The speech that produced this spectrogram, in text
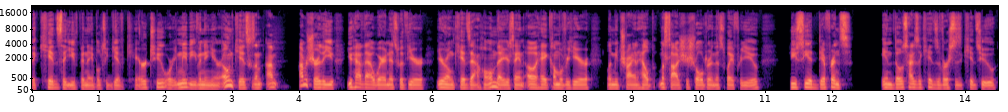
the kids that you've been able to give care to, or maybe even in your own kids? Because I'm, I'm I'm sure that you you have that awareness with your your own kids at home that you're saying, oh hey, come over here, let me try and help massage your shoulder in this way for you. Do you see a difference in those types of kids versus kids who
